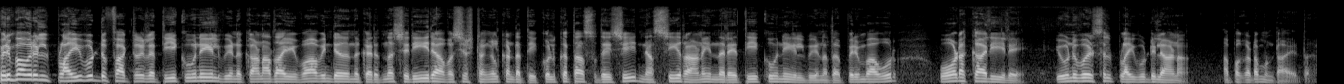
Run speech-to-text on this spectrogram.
പെരുമ്പാവൂരിൽ പ്ലൈവുഡ് ഫാക്ടറിയിലെ തീക്കൂനയിൽ വീണ് കാണാതായ യുവാവിന്റെതെന്ന് കരുതുന്ന ശരീരാവശിഷ്ടങ്ങൾ കണ്ടെത്തി കൊൽക്കത്ത സ്വദേശി നസീറാണ് ഇന്നലെ തീക്കൂനയിൽ വീണത്. പെരുമ്പാവൂർ ഓടക്കാലിയിലെ യൂണിവേഴ്സൽ പ്ലൈവുഡിലാണ് അപകടമുണ്ടായത്.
